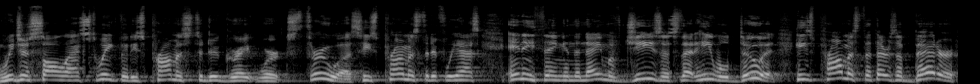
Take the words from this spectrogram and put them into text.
We just saw last week that He's promised to do great works through us. He's promised that if we ask anything in the name of Jesus, that He will do it. He's promised that there's a better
